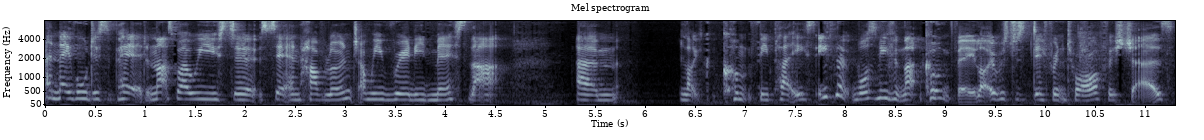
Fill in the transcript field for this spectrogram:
And they've all disappeared. And that's where we used to sit and have lunch, and we really miss that. Um, like comfy place, even though it wasn't even that comfy, like it was just different to our office chairs.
